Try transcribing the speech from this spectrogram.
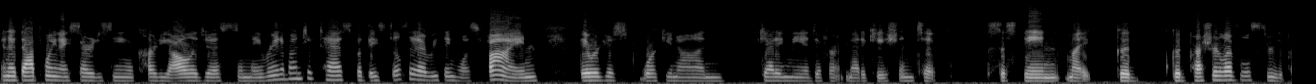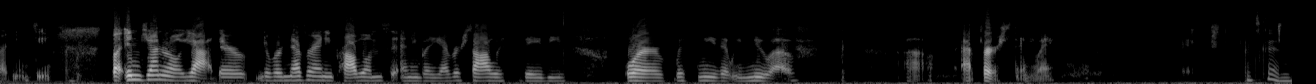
And at that point, I started seeing a cardiologist and they ran a bunch of tests, but they still said everything was fine. They were just working on getting me a different medication to sustain my good good pressure levels through the pregnancy. But in general, yeah, there there were never any problems that anybody ever saw with the baby or with me that we knew of uh, at first, anyway. That's good.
